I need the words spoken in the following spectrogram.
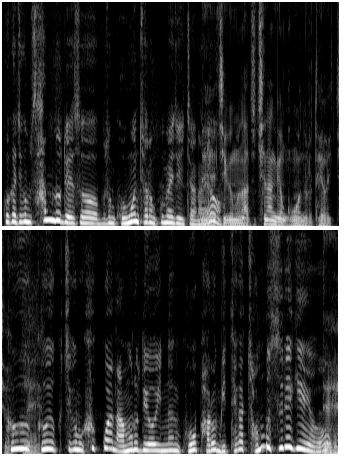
그러니까 지금 산로 돼서 무슨 공원처럼 꾸며져 있잖아요. 네, 지금은 아주 친환경 공원으로 되어 있죠. 그, 네. 그 지금 흙과 나무로 되어 있는 그 바로 밑에가 전부 쓰레기예요. 네.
